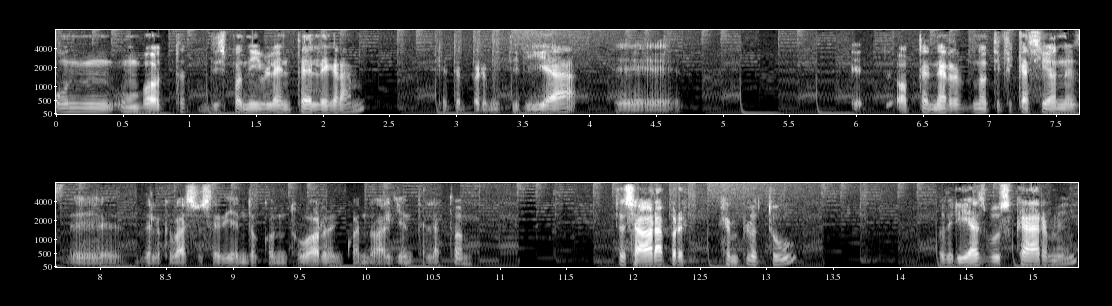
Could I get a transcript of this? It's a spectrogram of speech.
un, bot disponible en Telegram que te permitiría eh, eh, obtener notificaciones de, de, lo que va sucediendo con tu orden cuando alguien te la tome. Entonces ahora, por ejemplo, tú podrías buscarme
